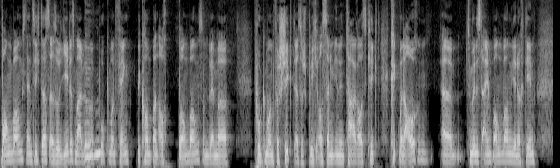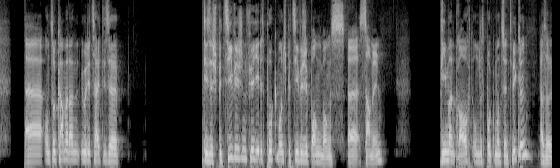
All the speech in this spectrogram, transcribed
Bonbons nennt sich das. Also jedes Mal, wenn mhm. man Pokémon fängt, bekommt man auch Bonbons und wenn man Pokémon verschickt, also sprich aus seinem Inventar rauskickt, kriegt man da auch äh, zumindest ein Bonbon, je nachdem. Äh, und so kann man dann über die Zeit diese diese spezifischen, für jedes Pokémon spezifische Bonbons äh, sammeln die man braucht, um das Pokémon zu entwickeln. Also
